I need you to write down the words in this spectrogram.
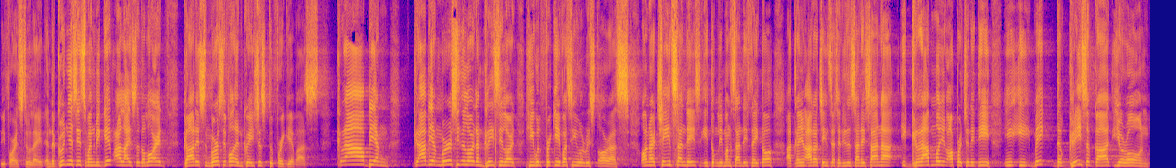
before it's too late. And the good news is when we give our lives to the Lord, God is merciful and gracious to forgive us. Grabe ang Grabe ang mercy ni Lord, ang grace ni Lord. He will forgive us, He will restore us. On our Change Sundays, itong limang Sundays na ito, at ngayong araw, Change dito Sunday, sana i-grab mo yung opportunity, i- i- make the grace of God your own.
